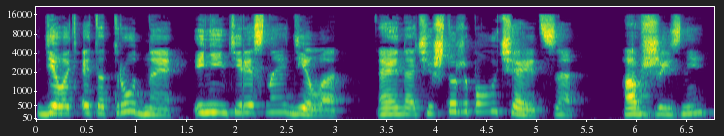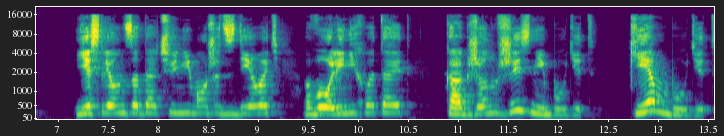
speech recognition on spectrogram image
делать это трудное и неинтересное дело. А иначе что же получается? А в жизни? Если он задачу не может сделать, воли не хватает, как же он в жизни будет? Кем будет?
